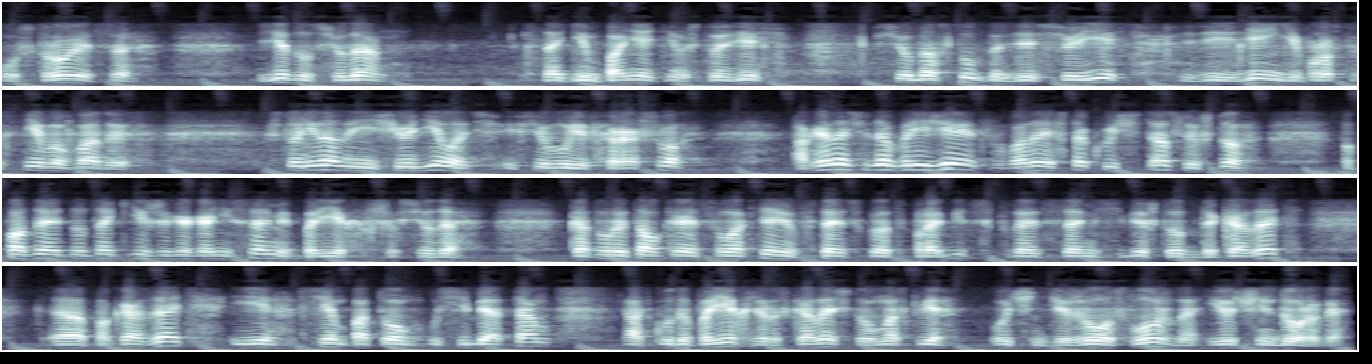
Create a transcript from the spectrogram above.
устроиться, едут сюда с таким понятием, что здесь все доступно, здесь все есть, здесь деньги просто с неба падают, что не надо ничего делать и все будет хорошо. А когда сюда приезжают, попадают в такую ситуацию, что попадают на таких же, как они сами, приехавших сюда, которые толкаются локтями, пытаются куда-то пробиться, пытаются сами себе что-то доказать, показать и всем потом у себя там, откуда приехали, рассказать, что в Москве очень тяжело, сложно и очень дорого.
